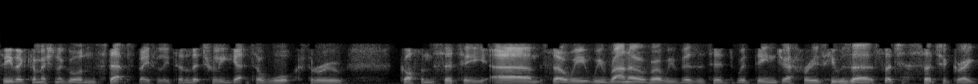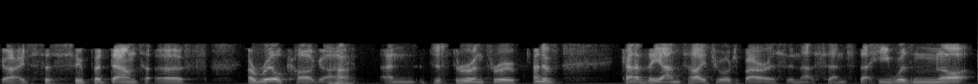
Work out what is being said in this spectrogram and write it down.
see the Commissioner Gordon steps basically to literally get to walk through Gotham City. Um, so we, we ran over, we visited with Dean Jeffries. He was a such a, such a great guy, just a super down to earth, a real car guy, Uh-huh. and just through and through, kind of kind of the anti George Barris in that sense that he was not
